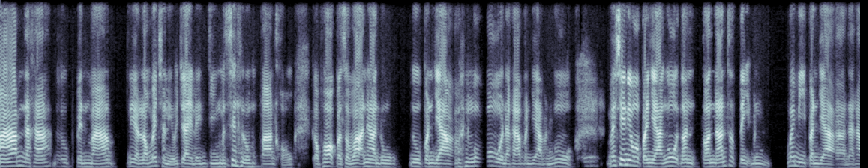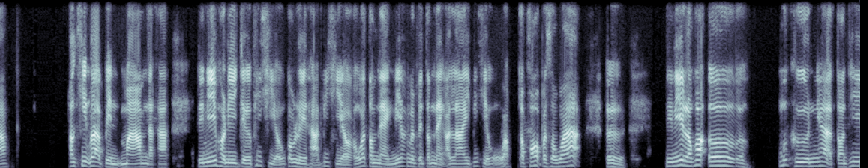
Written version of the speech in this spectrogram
ม้ามนะคะ ดูเป็นม้ามเนี่ยเราไม่เฉลียวใจเลยจริงมันเส้นลมปานของกระเพาะปัสสาวะนะคะดูดูปัญญามันโง่นะคะ ปัญญามันโง่ ไม่ใช่เรียกว่าปัญญาโง่ตอนตอนนั้นสติมันไม่มีปัญญานะคะ เขาคิดว่าเป็นม้ามนะคะ ทีนี้พอดีเจอพี่เขียวก็เลยถามพี่เขียวว่าตำแหน่งนี้มันเป็นตำแหน่งอะไร พี่เขียวบอกว่ากระเพาะปัสสาวะ เออ ทีนี้เราก็ เออ เมื่อคืนเนี่ย ตอนที่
